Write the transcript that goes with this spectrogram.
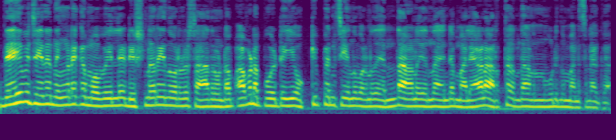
ദയവ് ചെയ്ത് നിങ്ങളുടെയൊക്കെ മൊബൈലിൽ ഡിക്ഷണറി എന്ന് പറഞ്ഞൊരു സാധനം ഉണ്ടാവും. അവിടെ പോയിട്ട് ഈ ഒക്യുപ്പൻസി എന്ന് പറയുന്നത് എന്താണ് എന്ന് അതിന്റെ മലയാള അർത്ഥം എന്താണെന്ന് കൂടി ഒന്ന് മനസ്സിലാക്കുക.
